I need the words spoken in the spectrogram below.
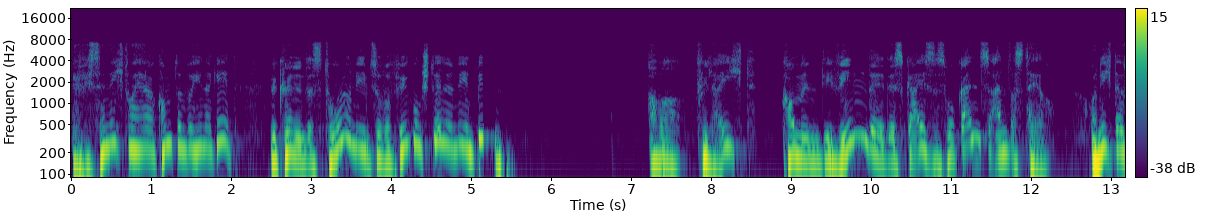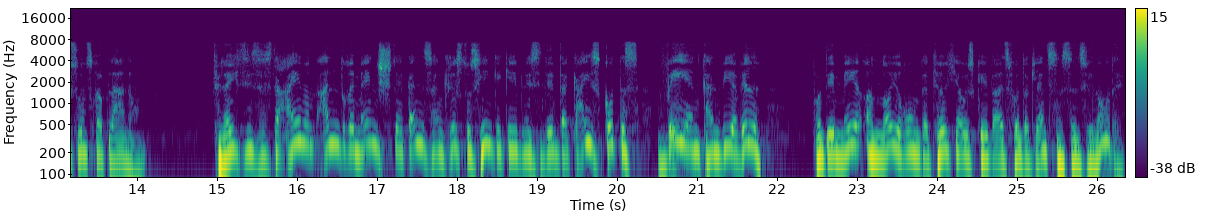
Wir wissen nicht, woher er kommt und wohin er geht. Wir können das tun und ihm zur Verfügung stellen und ihn bitten. Aber vielleicht kommen die Winde des Geistes wo ganz anders her und nicht aus unserer Planung. Vielleicht ist es der ein und andere Mensch, der ganz an Christus hingegeben ist, in dem der Geist Gottes wehen kann, wie er will, von dem mehr Erneuerung der Kirche ausgeht als von der glänzendsten Synode.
